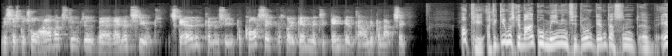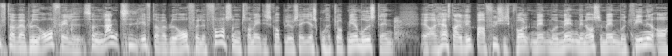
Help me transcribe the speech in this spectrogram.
hvis man skulle tro Harvard-studiet, være relativt skadeligt, kan man sige, på kort sigt at slå igen, men til gengæld gavnligt på lang sigt. Okay, og det giver måske meget god mening til nogle af dem, der sådan, øh, efter at være blevet overfaldet, sådan lang tid efter at være blevet overfaldet, får sådan en traumatisk oplevelse af, at jeg skulle have gjort mere modstand. Øh, og her snakker vi ikke bare fysisk vold mand mod mand, men også mand mod kvinde, og,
